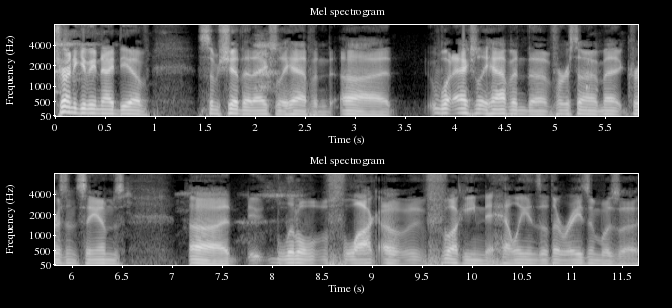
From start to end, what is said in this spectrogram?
trying to give you an idea of some shit that actually happened. Uh, what actually happened the first time I met Chris and Sam's uh, little flock of fucking hellions that they're raising was uh,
